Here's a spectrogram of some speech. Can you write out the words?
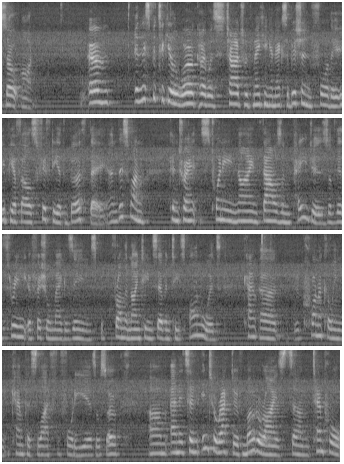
So on. Um, in this particular work, I was charged with making an exhibition for the EPFL's 50th birthday, and this one contains 29,000 pages of the three official magazines from the 1970s onwards, cam- uh, chronicling campus life for 40 years or so. Um, and it's an interactive, motorized um, temporal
